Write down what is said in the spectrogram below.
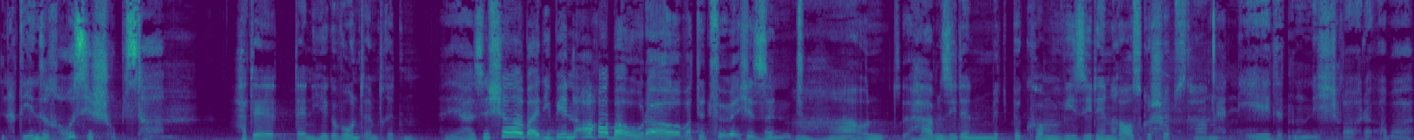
Na, den Sie rausgeschubst haben. Hat er denn hier gewohnt im Dritten? Ja, sicher, bei die beiden Araber oder was das für welche sind. Aha, und haben Sie denn mitbekommen, wie Sie den rausgeschubst haben? Na, nee, das nun nicht gerade, aber.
